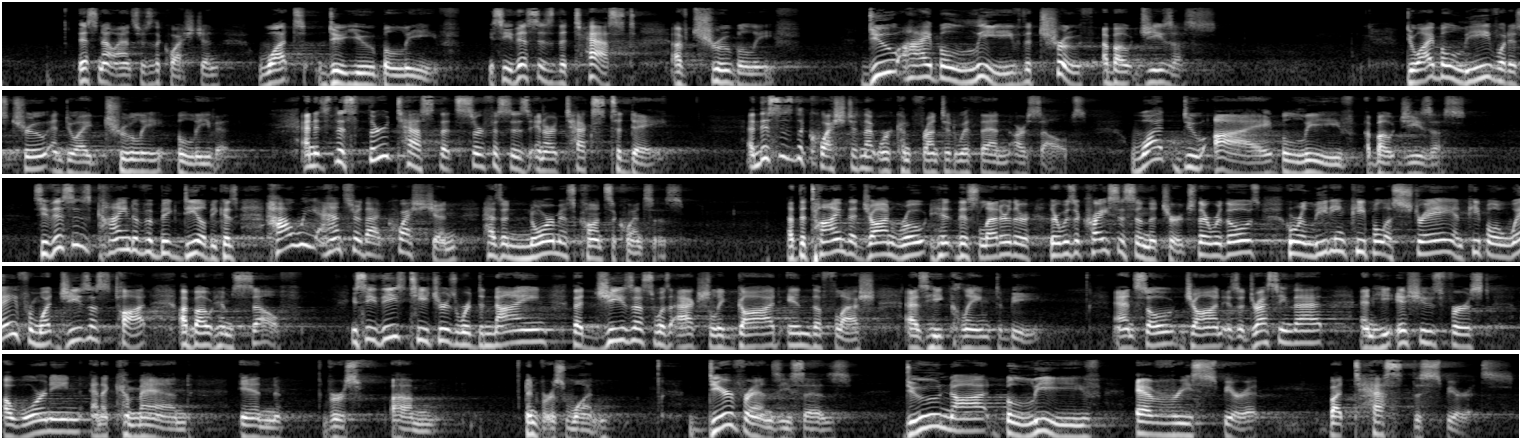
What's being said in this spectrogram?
This now answers the question what do you believe? You see, this is the test of true belief. Do I believe the truth about Jesus? Do I believe what is true and do I truly believe it? And it's this third test that surfaces in our text today. And this is the question that we're confronted with then ourselves. What do I believe about Jesus? See, this is kind of a big deal because how we answer that question has enormous consequences. At the time that John wrote this letter, there, there was a crisis in the church. There were those who were leading people astray and people away from what Jesus taught about himself. You see, these teachers were denying that Jesus was actually God in the flesh as he claimed to be. And so John is addressing that, and he issues first a warning and a command in verse um, in verse one. Dear friends, he says, do not believe every spirit, but test the spirits.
